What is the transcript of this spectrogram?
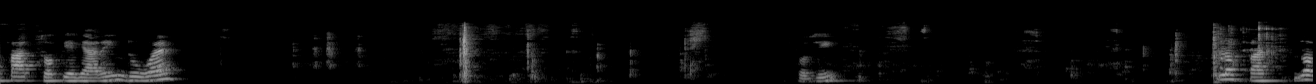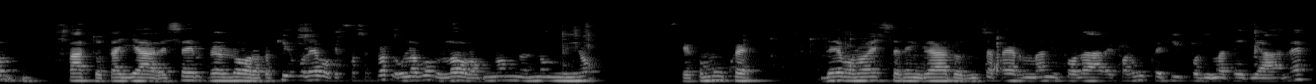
fatto piegare in due. Così. L'ho fatto, fatto tagliare sempre a loro perché io volevo che fosse proprio un lavoro loro non, non mio che comunque devono essere in grado di saper manipolare qualunque tipo di materiale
